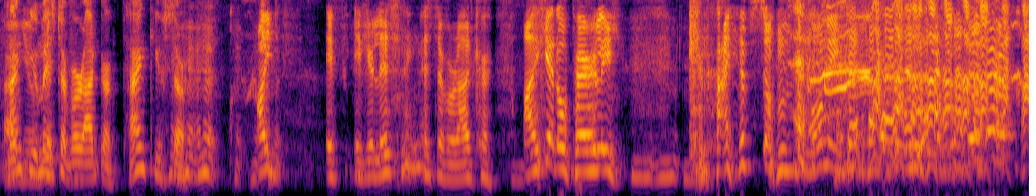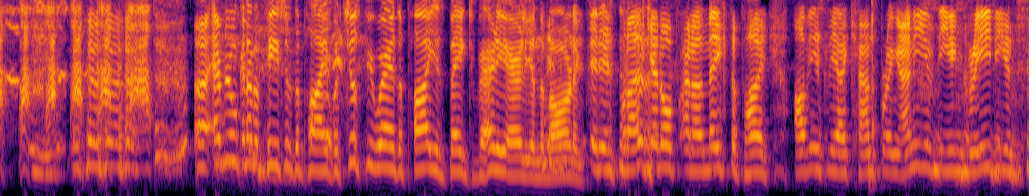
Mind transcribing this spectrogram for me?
Thank you, Mr. Varadkar. Thank you, sir. I, if if you're listening, Mr. Varadkar, I get up early. Can I have some of the money? Uh, everyone can have a piece of the pie, but just beware the pie is baked very early in the morning. It is, but I'll get up and I'll make the pie. Obviously, I can't bring any of the ingredients,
